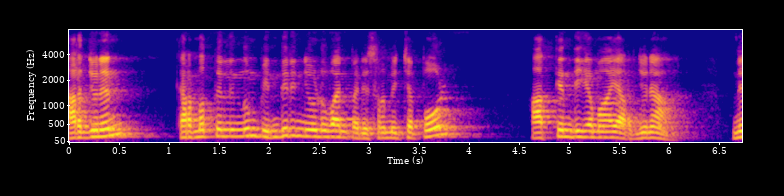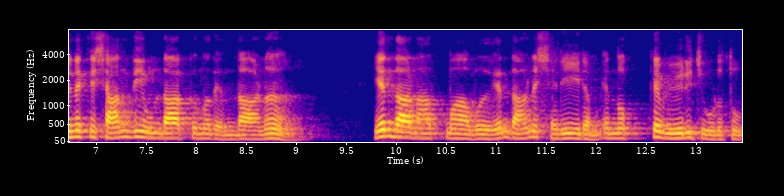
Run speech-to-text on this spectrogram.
അർജുനൻ കർമ്മത്തിൽ നിന്നും പിന്തിരിഞ്ഞോടുവാൻ പരിശ്രമിച്ചപ്പോൾ ആത്യന്തികമായ അർജുന നിനക്ക് ശാന്തി ഉണ്ടാക്കുന്നത് എന്താണ്? എന്താണ് ആത്മാവ്? എന്താണ് ശരീരം? എന്നൊക്കെ വിവരിച്ചു കൊടുത്തു.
